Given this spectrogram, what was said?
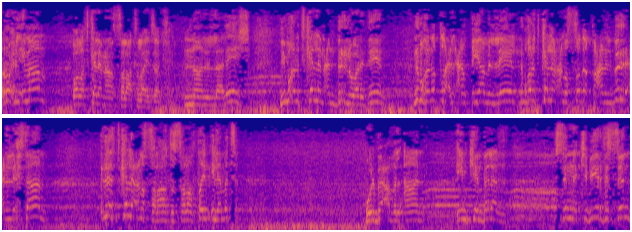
نروح الإمام والله تكلم عن الصلاة الله يجزاك خير. إنا لله ليش؟ نبغى نتكلم عن بر الوالدين نبغى نطلع عن قيام الليل نبغى نتكلم عن الصدقة عن البر عن الإحسان. لا تتكلم عن الصلاة الصلاة طيب إلى متى؟ والبعض الآن يمكن بلغ سنه كبير في السن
